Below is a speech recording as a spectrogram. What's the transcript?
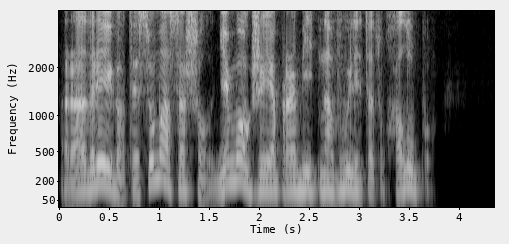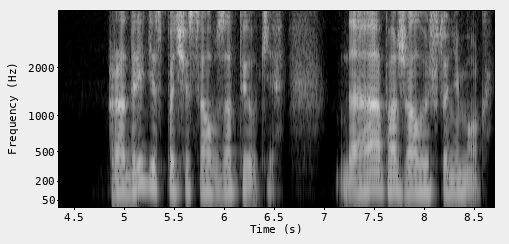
Родриго, ты с ума сошел? Не мог же я пробить на вылет эту халупу? Родригес почесал в затылке. Да, пожалуй, что не мог.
